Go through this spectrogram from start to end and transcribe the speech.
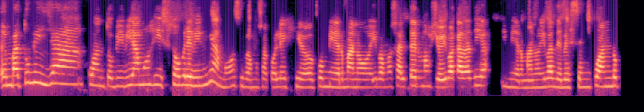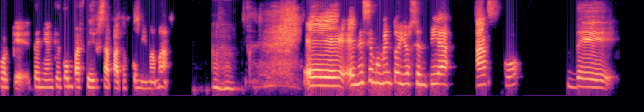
en Batumi ya cuando vivíamos y sobrevivíamos, íbamos a colegio con mi hermano, íbamos alternos, yo iba cada día y mi hermano iba de vez en cuando porque tenían que compartir zapatos con mi mamá. Eh, en ese momento yo sentía asco de,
